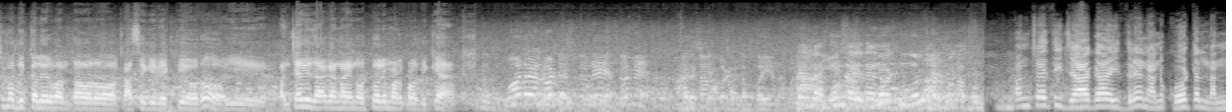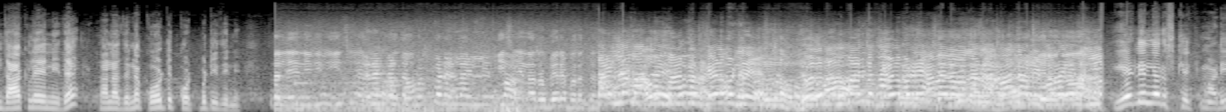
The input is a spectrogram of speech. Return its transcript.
ಪಶ್ಚಿಮ ದಿಕ್ಕಲ್ಲಿರುವಂಥವರು ಖಾಸಗಿ ವ್ಯಕ್ತಿಯವರು ಈ ಪಂಚಾಯತಿ ಜಾಗನ ಏನು ಒತ್ತುವರಿ ಮಾಡ್ಕೊಳ್ಳೋದಕ್ಕೆ ಪಂಚಾಯತಿ ಜಾಗ ಇದ್ರೆ ನಾನು ಕೋರ್ಟಲ್ಲಿ ನನ್ನ ದಾಖಲೆ ಏನಿದೆ ನಾನು ಅದನ್ನ ಕೋರ್ಟಿಗೆ ಕೊಟ್ಬಿಟ್ಟಿದ್ದೀನಿ. ಹೇಳಿಲ್ಲರು ಸ್ಕೆಚ್ ಮಾಡಿ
